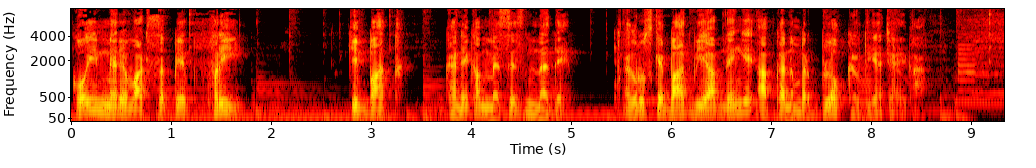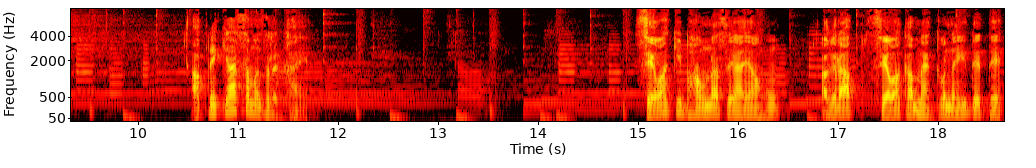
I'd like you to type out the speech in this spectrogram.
कोई मेरे व्हाट्सएप पे फ्री की बात कहने का मैसेज न दे। अगर उसके बाद भी आप देंगे, आपका नंबर ब्लॉक कर दिया जाएगा। आपने क्या समझ रखा है? सेवा की भावना से आया हूँ। अगर आप सेवा का महत्व नहीं देते,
